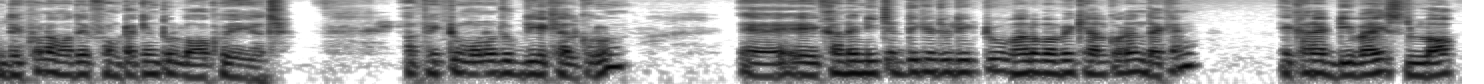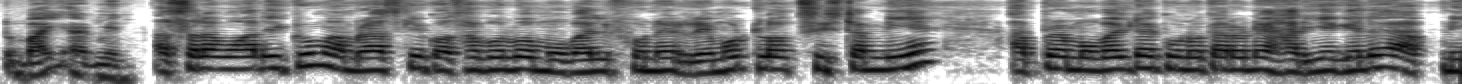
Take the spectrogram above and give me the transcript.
দেখুন, আমাদের ফোনটা কিন্তু লক হয়ে গেছে। আপনি একটু মনোযোগ দিয়ে খেয়াল করুন। এখানে নিচের দিকে যদি একটু ভালোভাবে খেয়াল করেন, দেখেন, এখানে ডিভাইস লকড বাই অ্যাডমিন আসসালামু আলাইকুম, আমরা আজকে কথা বলব মোবাইল ফোনের রিমোট লক সিস্টেম নিয়ে। আপনার মোবাইলটা কোনো কারণে হারিয়ে গেলে আপনি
